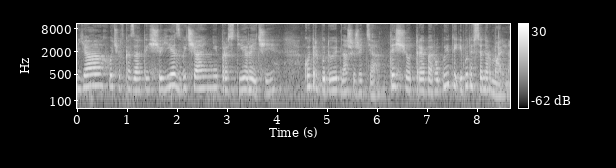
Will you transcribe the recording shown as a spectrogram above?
Я хочу сказати, що є звичайні прості речі, котрі будують наше життя. Те, що треба робити, і буде все нормально.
